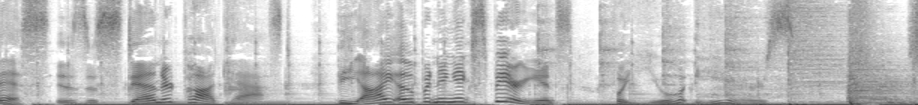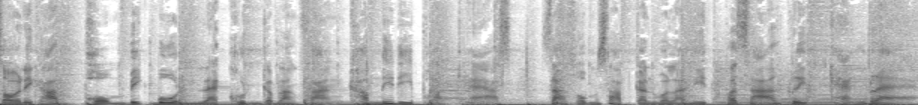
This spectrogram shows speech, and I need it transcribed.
This is the Standard Podcast, the eye opening experience for your ears. สวัสดีครับ ผมบิ๊กบุญ และคุณกำลังฟังคำนี้ดีพอดแคสต์สะสมสับกันวลานิดภาษาอังกฤษแข็งแรง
